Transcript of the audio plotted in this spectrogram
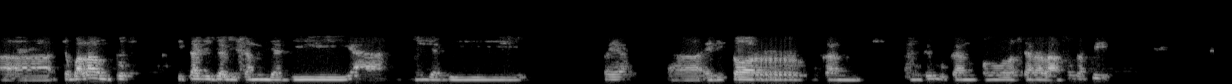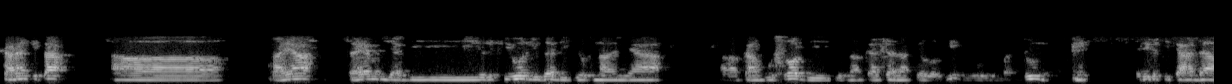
Uh, cobalah untuk kita juga bisa menjadi ya menjadi apa ya uh, editor bukan mungkin bukan pengelola secara langsung tapi sekarang kita uh, saya saya menjadi reviewer juga di jurnalnya uh, Kang Busro di jurnal Gajah Teologi di UIN Bandung. Jadi ketika ada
